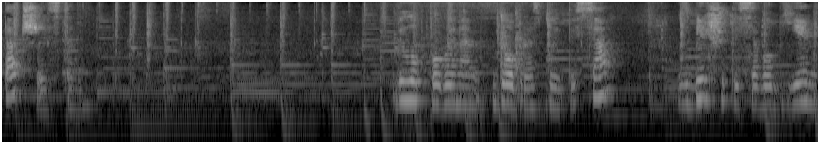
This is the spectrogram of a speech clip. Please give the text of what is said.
та чистим. Білок повинен добре збитися, збільшитися в об'ємі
